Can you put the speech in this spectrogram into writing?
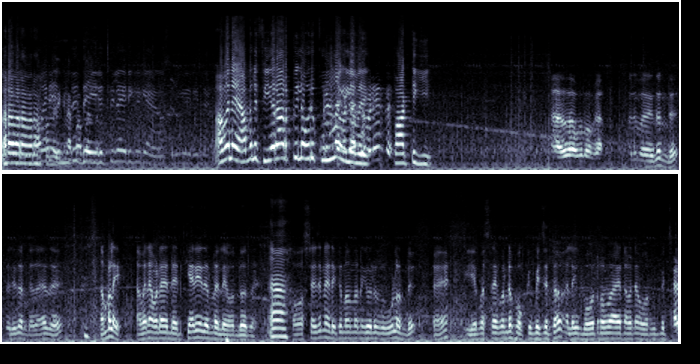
പറ അവനെ അവന് ഫിയർ ആർ പിയിലെ ഒരു കുണ്ണയില്ല അവന്. പാട്ടിക്ക്. അത് നമുക്ക് നോക്കാം. ഇതുണ്ട് ഒരു ഇതുണ്ട്. അതായത് നമ്മളെ അവൻ അവിടെ ഡെഡ് ക്യാരി ചെയ്തിട്ടുണ്ടല്ലേ കൊണ്ടുവന്ന്? ഹോസ്റ്റേജിനെ എടുക്കണമെന്നുണ്ടെങ്കിൽ ഒരു റൂൾ ഉണ്ട്. ഏഹ് ഇ എം എസിനെ കൊണ്ട് പൊക്കിപ്പിച്ചിട്ടോ അല്ലെങ്കിൽ ബോർഡറുമായിട്ട് അവനെ ഓർമ്മിപ്പിച്ചിട്ടോ.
